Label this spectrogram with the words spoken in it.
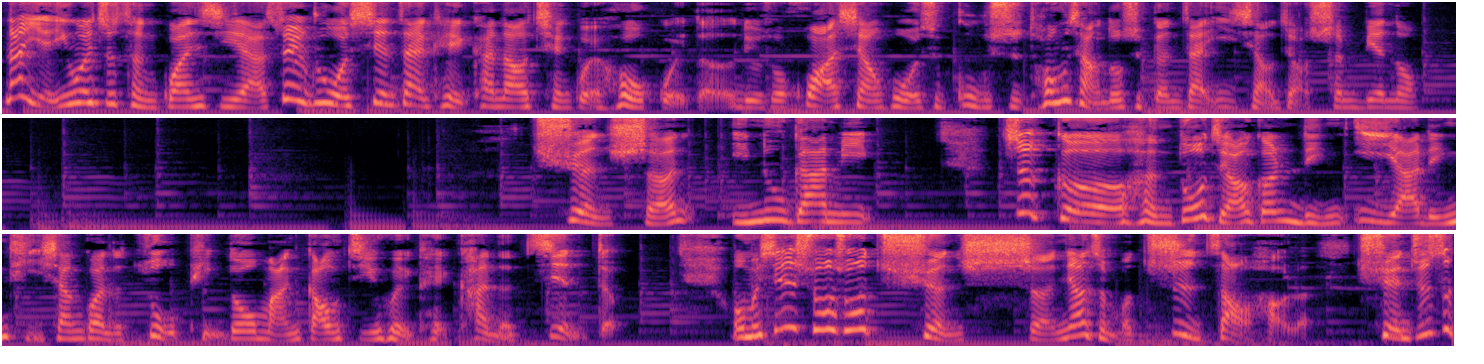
那也因为这层关系啊，所以如果现在可以看到前鬼后鬼的，例如说画像或者是故事，通常都是跟在易小角身边哦。犬神伊努嘎咪，这个很多只要跟灵异啊、灵体相关的作品，都蛮高机会可以看得见的。我们先说说犬神要怎么制造好了。犬就是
